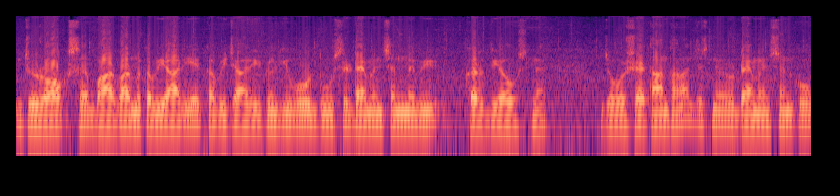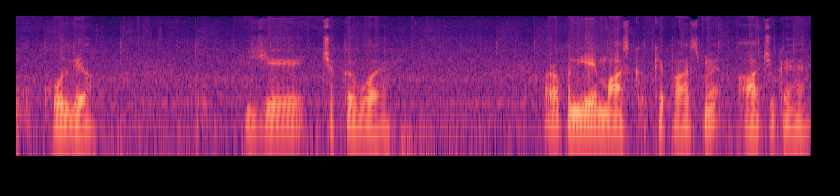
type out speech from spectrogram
जो रॉक्स है बार बार में कभी आ रही है, कभी जा रही है, क्योंकि वो दूसरे डायमेंशन में भी कर दिया उसने। जो वो शैतान था ना, जिसने वो डायमेंशन को खोल दिया। ये चक्कर हुआ है। और अपन ये मास्क के पास में आ चुके हैं।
